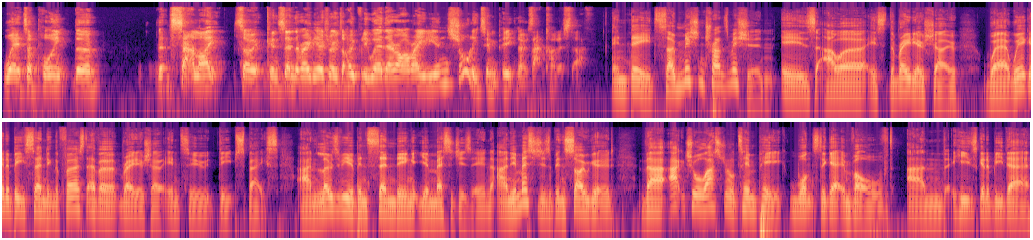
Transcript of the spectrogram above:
where to point the, the satellite so it can send the radio show to hopefully where there are aliens. Surely Tim Peake knows that kind of stuff. Indeed. So Mission Transmission is our is the radio show where we're going to be sending the first ever radio show into deep space. And loads of you have been sending your messages in, and your messages have been so good that actual astronaut Tim Peake wants to get involved, and he's going to be there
